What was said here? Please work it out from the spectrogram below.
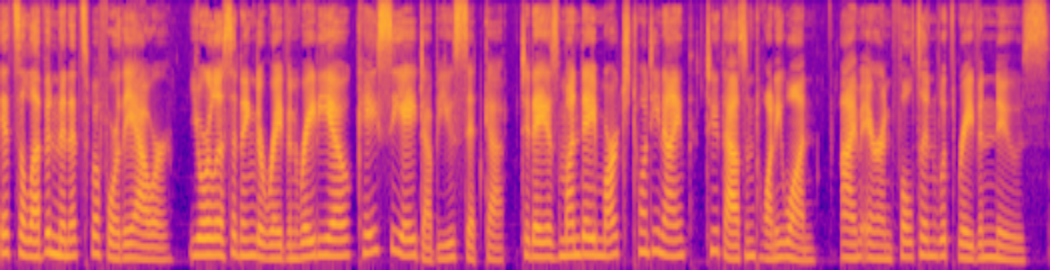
It's 11 minutes before the hour. You're listening to Raven Radio, KCAW Sitka. Today is Monday, March 29th, 2021. I'm Erin Fulton with Raven News.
